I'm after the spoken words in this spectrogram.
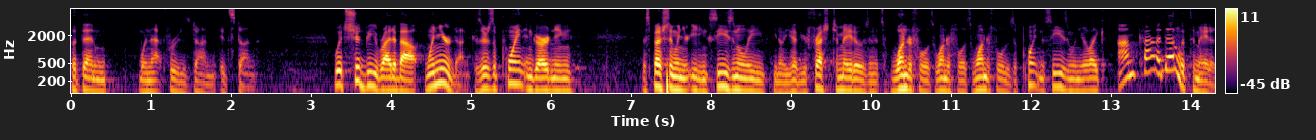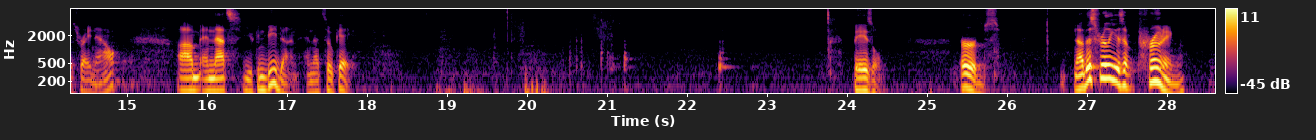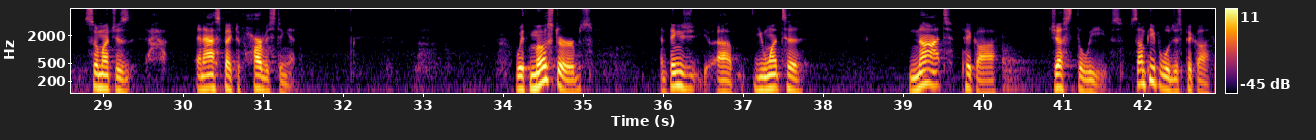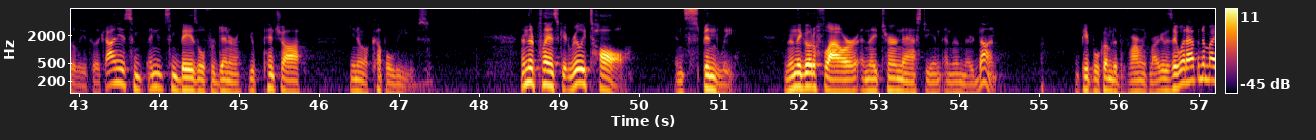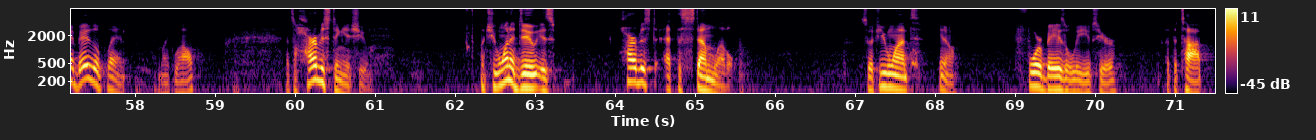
but then when that fruit is done, it's done. Which should be right about when you're done. Because there's a point in gardening, especially when you're eating seasonally, you know, you have your fresh tomatoes and it's wonderful, it's wonderful, it's wonderful. There's a point in the season when you're like, I'm kind of done with tomatoes right now um, and that's you can be done, and that's okay. Basil, herbs. Now this really isn't pruning so much as an aspect of harvesting it. With most herbs and things uh, you want to not pick off just the leaves. Some people will just pick off the leaves. Like, I need some, I need some basil for dinner. You'll pinch off, you know, a couple leaves. Then their plants get really tall and spindly. And then they go to flower and they turn nasty and, and then they're done. And people come to the farmer's market, they say, what happened to my basil plant? I'm like, well, it's a harvesting issue. What you want to do is harvest at the stem level. So if you want, you know, four basil leaves here, at the top,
